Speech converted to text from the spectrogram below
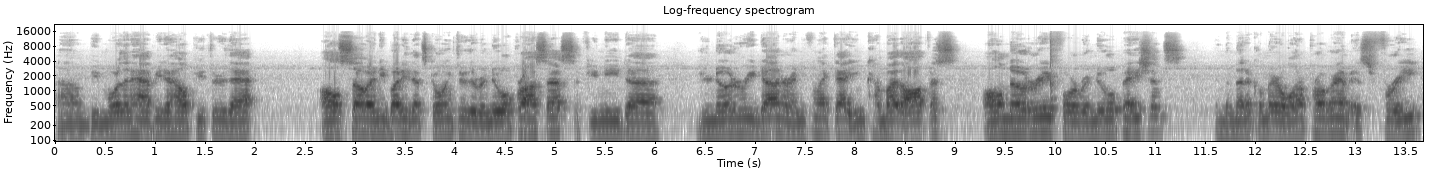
Um, be more than happy to help you through that. Also, anybody that's going through the renewal process, if you need uh, your notary done or anything like that, you can come by the office. All notary for renewal patients in the medical marijuana program is free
